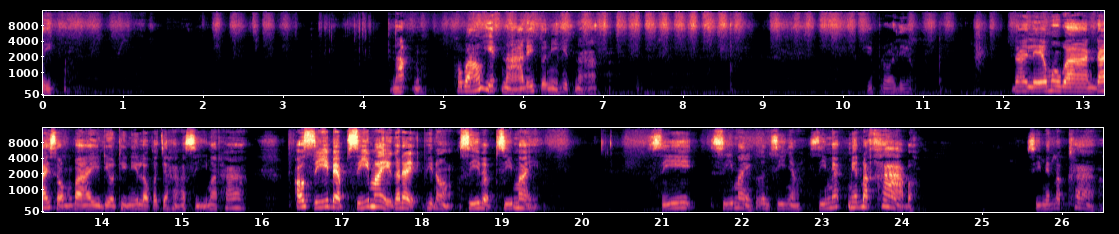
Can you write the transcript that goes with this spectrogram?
ติก นักเพราะว่าเขาเห็ดหนาเด้ตัวนี้เห็ดหนา เรียบร้อยแล้ว ได้แล้วเมื่อวานได้สองใบ เดี๋ยวทีนี้เราก็จะหาสีมาท่าเอาสีแบบสีใหม่ก็ได้ พี่น้อง สีแบบสีใหม่ สีสีใหม่คือเอินสีหยังสีเม็ดเม็ดมะค่าบ่สีเม็ดมะค่าบ่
